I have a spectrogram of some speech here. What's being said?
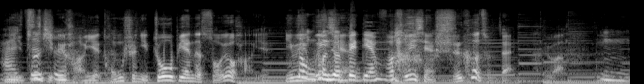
哎你自己的行业，同时你周边的所有行业，因为危险被颠覆了。危险时刻存在，对吧？嗯，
